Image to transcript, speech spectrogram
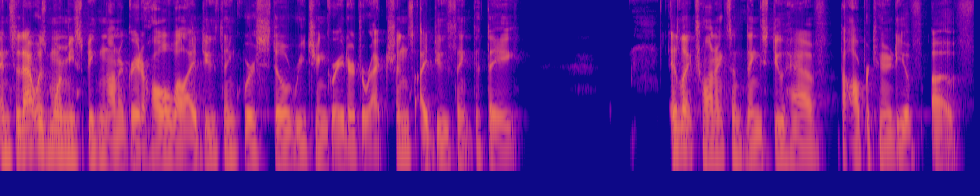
and so that was more me speaking on a greater whole. While I do think we're still reaching greater directions, I do think that they electronics and things do have the opportunity of of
